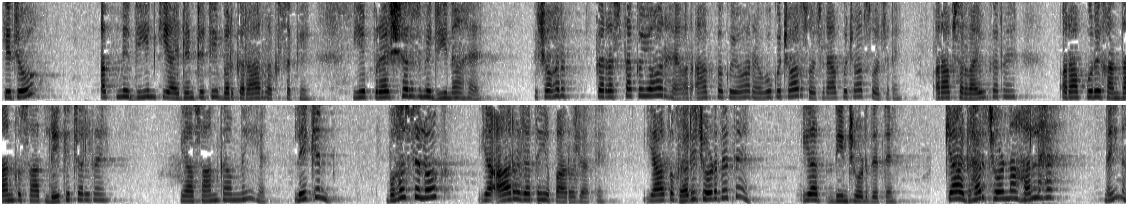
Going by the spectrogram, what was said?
کہ جو اپنے دین کی آئیڈینٹی برقرار رکھ سکیں۔ یہ پریشرز میں جینا ہے۔ شوہر کا راستہ کوئی اور ہے اور آپ کا کوئی اور ہے۔ وہ کچھ اور سوچ رہا ہے آپ کچھ اور سوچ رہے ہیں۔ اور آپ سروائو کر رہے ہیں۔ اور آپ پورے خاندان کو ساتھ لے کے چل رہے ہیں۔ یہ آسان کام نہیں ہے۔ لیکن بہت سے لوگ یا آر ہو جاتے ہیں یا پار ہو جاتے ہیں۔ یا تو گھر ہی چھوڑ دیتے ہیں یا دین چھوڑ دیتے ہیں۔ کیا گھر چھوڑنا حل ہے؟ نہیں نا۔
